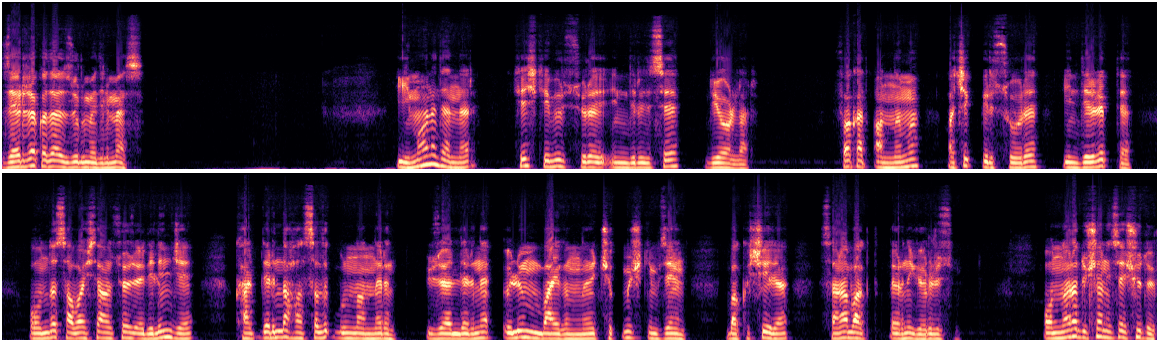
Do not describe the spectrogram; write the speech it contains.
zerre kadar zulmedilmez. İman edenler keşke bir süre indirilse diyorlar. Fakat anlamı açık bir sure indirilip de onda savaştan söz edilince kalplerinde hastalık bulunanların üzerlerine ölüm baygınlığı çıkmış kimsenin bakışıyla sana baktıklarını görürsün. Onlara düşen ise şudur,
